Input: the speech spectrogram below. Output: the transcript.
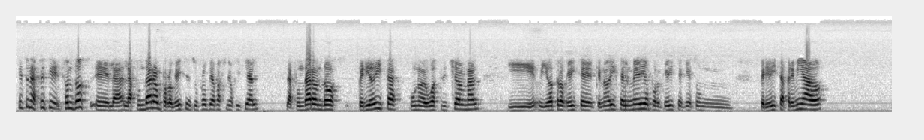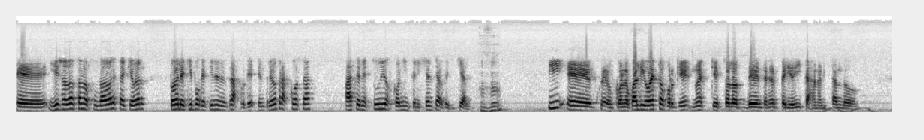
Es, una especie, son dos, eh, la, la fundaron por lo que dice en su propia página oficial, la fundaron dos periodistas, uno de Wall Street Journal y, otro que dice que no dice el medio porque dice que es un periodista premiado. Eh, y ellos dos son los fundadores, hay que ver todo el equipo que tienen detrás, porque entre otras cosas hacen estudios con inteligencia artificial. Y eh, con lo cual digo esto porque no es que solo deben tener periodistas analizando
